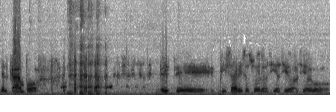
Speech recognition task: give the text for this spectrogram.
del campo. este, pisar esos suelos así ha sido, ha sido algo,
